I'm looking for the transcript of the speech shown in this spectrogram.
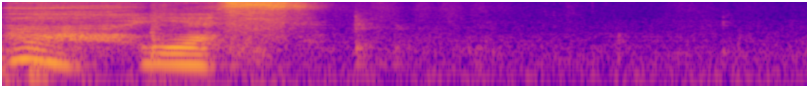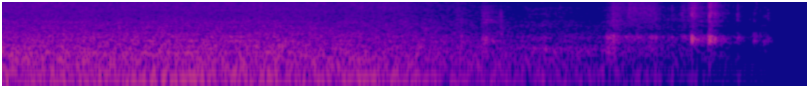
yes.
